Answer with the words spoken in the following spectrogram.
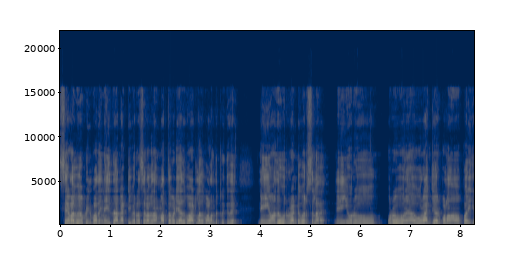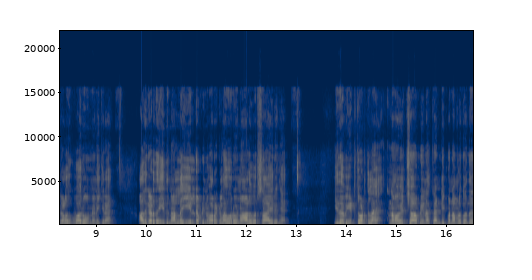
செலவு அப்படின்னு பார்த்தீங்கன்னா இதுதான் நட்டி வர்ற செலவு தான். மற்றபடி அது வாட்டில் அது வளர்ந்துட்டுருக்குது நீங்கள் வந்து ஒரு ரெண்டு வருஷத்தில் நீங்கள் ஒரு ஒரு ஒரு அஞ்சாறு பழம் பறிக்கிற அளவுக்கு வரும்னு நினைக்கிறேன். அதுக்கடுத்து இது நல்ல ஈல்டு அப்படின்னு வரக்கெல்லாம் ஒரு நாலு வருஷம் ஆயிருங்க. இதை வீட்டு தோட்டத்தில் நம்ம வச்சோம் அப்படின்னா கண்டிப்பாக நம்மளுக்கு வந்து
